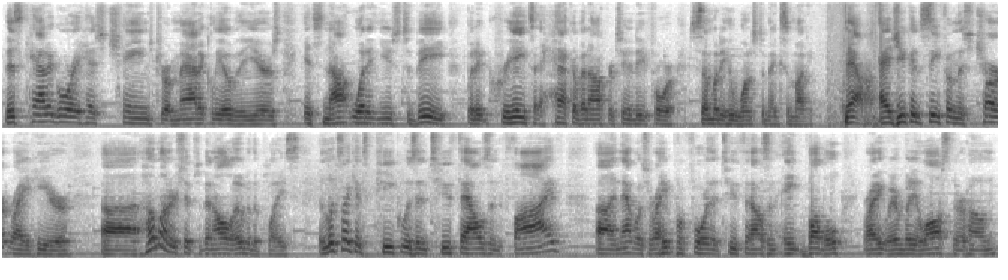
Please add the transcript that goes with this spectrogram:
this category has changed dramatically over the years. It's not what it used to be but it creates a heck of an opportunity for somebody who wants to make some money. Now as you can see from this chart right here uh, home ownership has been all over the place. It looks like its peak was in 2005 uh, and that was right before the 2008 bubble right where everybody lost their home.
